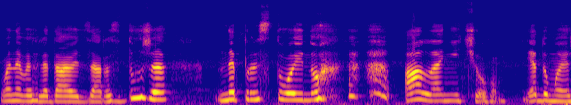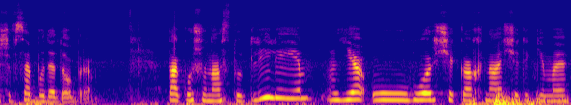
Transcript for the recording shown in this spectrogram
Вони виглядають зараз дуже непристойно, але нічого. Я думаю, що все буде добре. Також у нас тут лілії є у горщиках, наші такі ми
